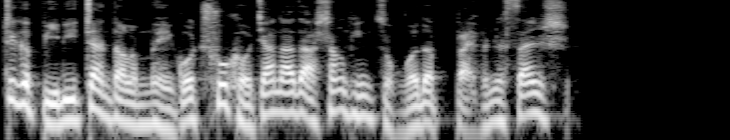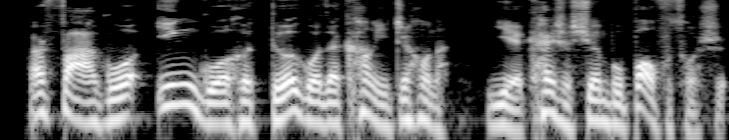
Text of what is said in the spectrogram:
这个比例占到了美国出口加拿大商品总额的百分之三十。而法国、英国和德国在抗议之后呢，也开始宣布报复措施，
